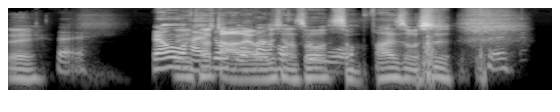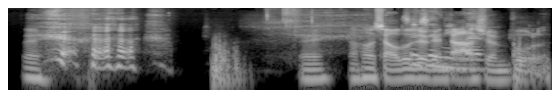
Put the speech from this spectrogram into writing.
对对，然后我还打来，我就想说什么发生什么事？对对，然后小鹿就跟大家宣布了，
